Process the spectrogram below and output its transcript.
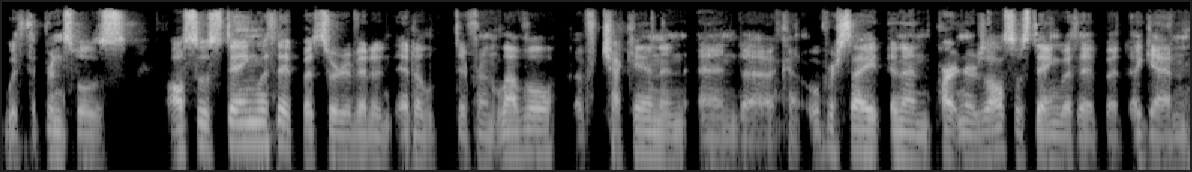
With the principals also staying with it, but sort of at a, at a different level of check in and, and uh, kind of oversight. And then partners also staying with it, but again,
